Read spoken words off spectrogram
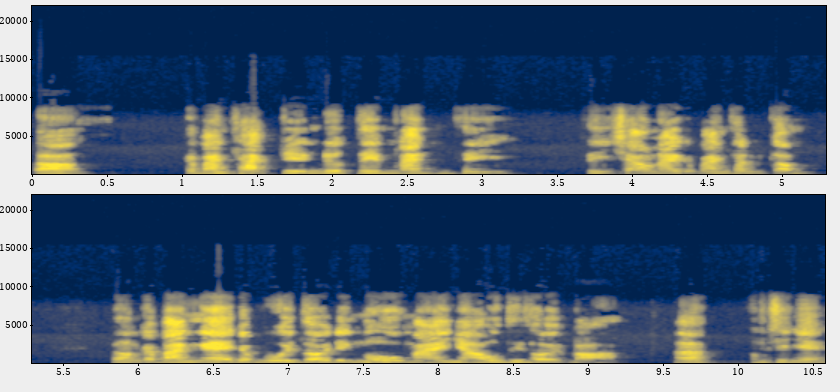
Đó, các bạn phát triển được tiềm năng thì thì sau này các bạn thành công. Còn các bạn nghe cho vui, tối đi ngủ, mai nhậu thì thôi, bỏ. Hả? Không xin nhé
